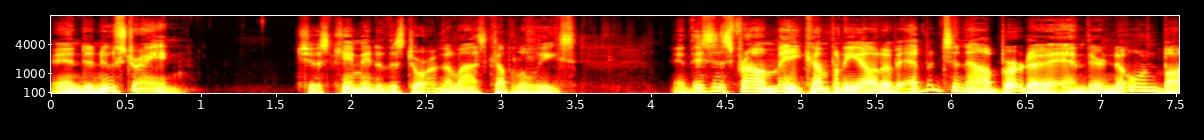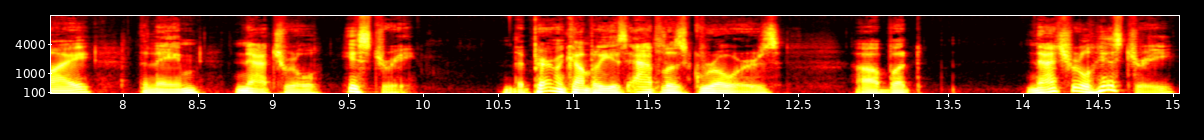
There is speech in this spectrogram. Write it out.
and a new strain. Just came into the store in the last couple of weeks. And this is from a company out of Edmonton, Alberta, and they're known by the name Natural History. The parent company is Atlas Growers, uh, but Natural History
